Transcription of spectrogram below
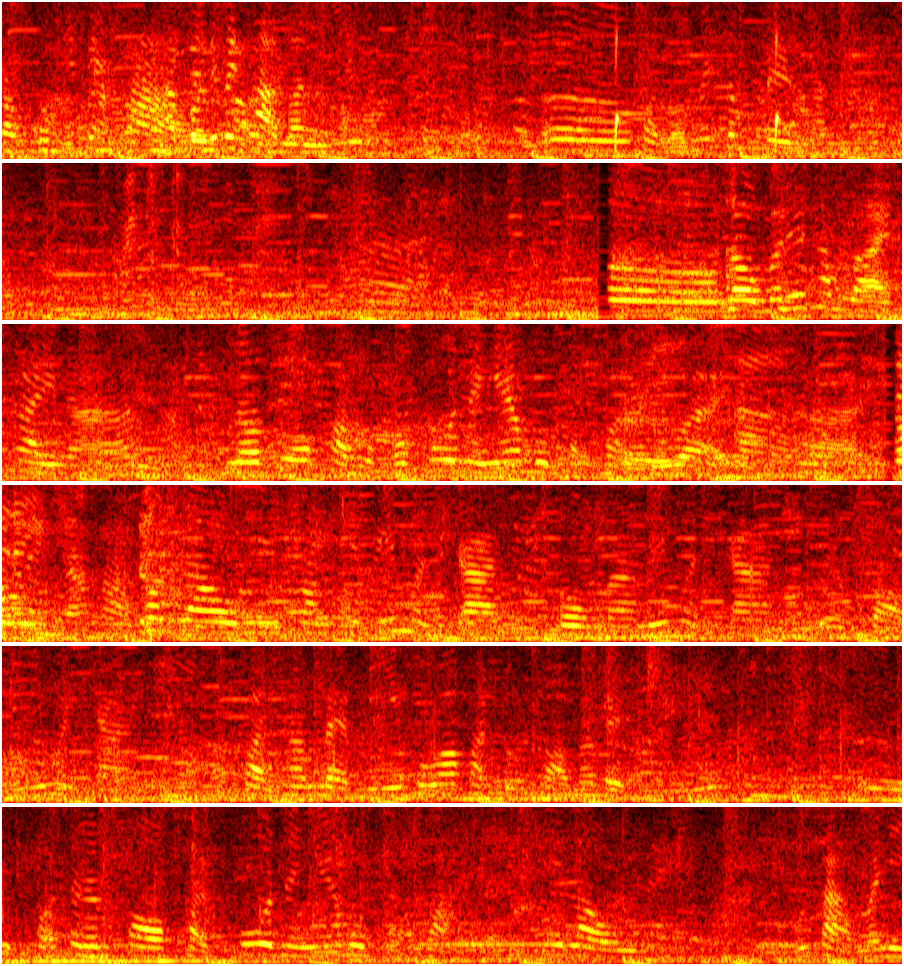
กับคนที่เป็นข่าวอะคนที่เป็นข่าวตอนนี้เออขวัญว่าไม่จำเป็นนะคะไม่จำเป็นต้องร่วมงานใช่เออเราไม่ได้ทำร้ายใครนะแล้วตัวขวัญผมก็พูดในแง่มุมของขวัญด้วยใช่อะไรอย่างเงี้ยค่ะคนเรามีความคิดไม่เหมือนกันโตมาไม่เหมือนกันโดนสอนไม่เหมือนกันขวัญทำแบบนี้เพราะว่าขวัญโดนสอนมาแบบนี้เออเพราะฉะนั้นพอขวัญพูดในแง่มุมของขวัญที่เรา อุตสามณี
